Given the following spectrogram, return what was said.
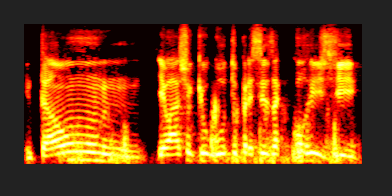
Então, eu acho que o Guto precisa corrigir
